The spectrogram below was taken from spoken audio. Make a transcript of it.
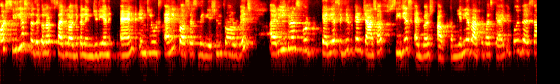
or serious physical or psychological injury and, and includes any process variation for which a recurrence would carry a significant chance of serious adverse outcome. यानी अब आपके पास क्या है कि कोई भी ऐसा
